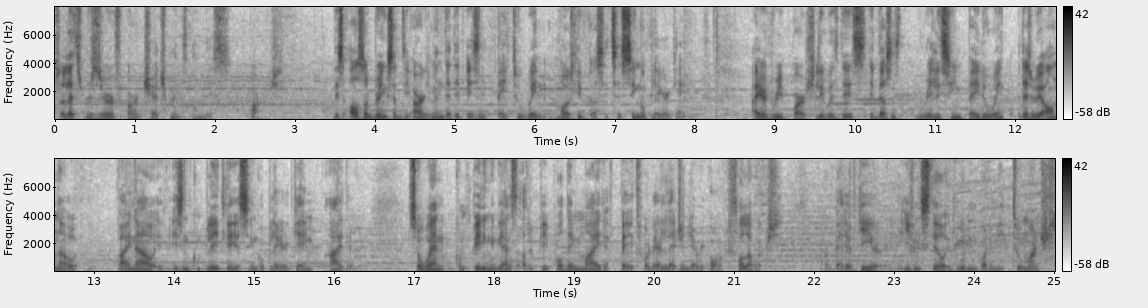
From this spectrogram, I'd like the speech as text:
So let's reserve our judgment on this part. This also brings up the argument that it isn't pay to win, mostly because it's a single player game. I agree partially with this, it doesn't really seem pay to win, but as we all know, by now it isn't completely a single player game either. So when competing against other people they might have paid for their legendary orc followers or better gear. Even still it wouldn't bother me too much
